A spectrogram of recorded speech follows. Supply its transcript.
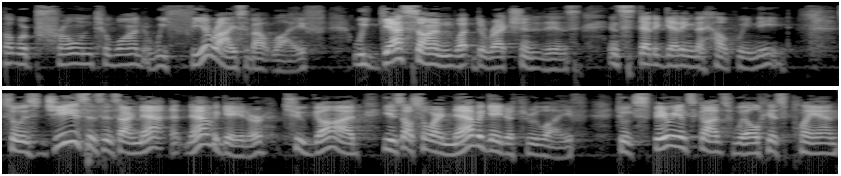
But we're prone to wander. We theorize about life. We guess on what direction it is instead of getting the help we need. So as Jesus is our na- navigator to God, He is also our navigator through life to experience God's will, His plan,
